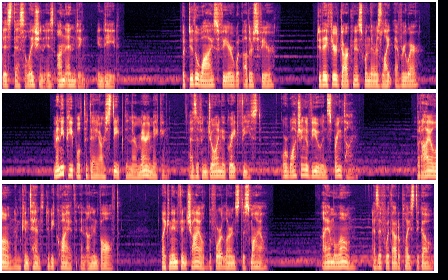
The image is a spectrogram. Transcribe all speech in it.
This desolation is unending indeed. But do the wise fear what others fear? Do they fear darkness when there is light everywhere? Many people today are steeped in their merrymaking, as if enjoying a great feast or watching a view in springtime. But I alone am content to be quiet and uninvolved like an infant child before it learns to smile. I am alone, as if without a place to go.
